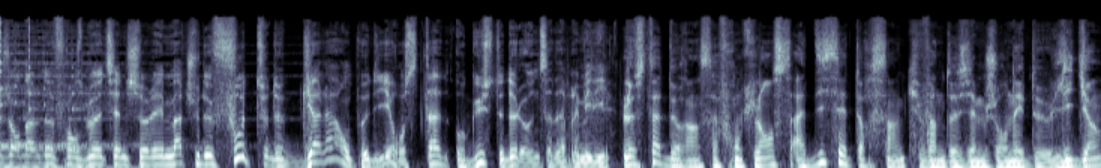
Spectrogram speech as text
Le journal de France Bleu, Etienne Cholet, match de foot de gala, on peut dire, au stade Auguste Delaune cet après-midi. Le stade de Reims affronte Lens à 17h05, 22e journée de Ligue 1.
